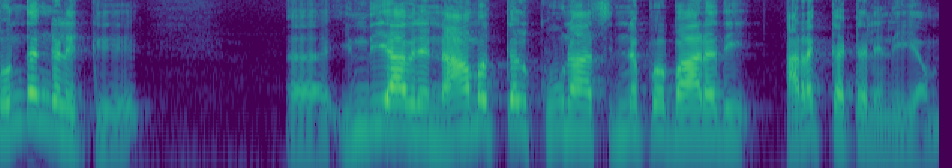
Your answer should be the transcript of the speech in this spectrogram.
சொந்தங்களுக்கு இந்தியாவில் நாமக்கல் கூனா சின்னப்ப பாரதி அறக்கட்டளை நிலையம்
